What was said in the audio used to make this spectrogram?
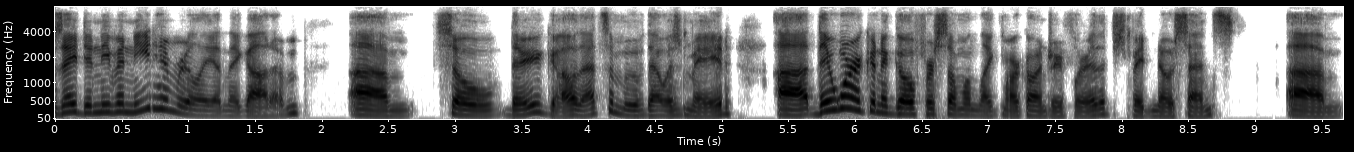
Jose didn't even need him really, and they got him. Um, so there you go. That's a move that was made. Uh, they weren't going to go for someone like Marc Andre Fleury. That just made no sense. Um,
